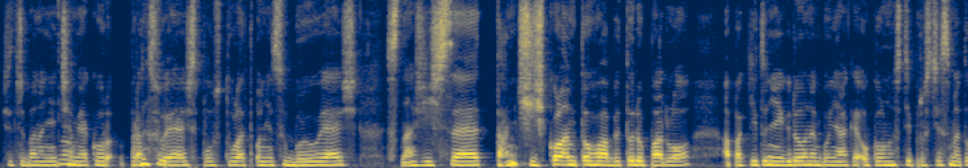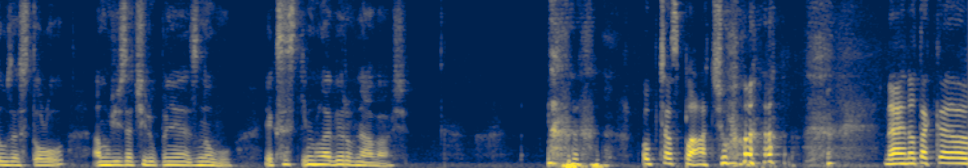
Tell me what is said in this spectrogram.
že třeba na něčem no. jako pracuješ, spoustu let o něco bojuješ, snažíš se, tančíš kolem toho, aby to dopadlo a pak ti to někdo nebo nějaké okolnosti prostě smetou ze stolu a můžeš začít úplně znovu. Jak se s tímhle vyrovnáváš? Občas pláču. ne, no tak eh,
